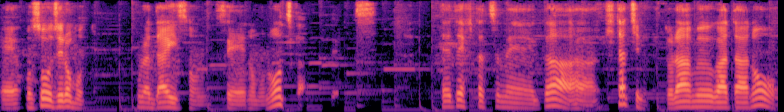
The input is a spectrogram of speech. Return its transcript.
えー、お掃除ロボット。これはダイソン製のものを使ってます。で、で二つ目が、日立のドラム型の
